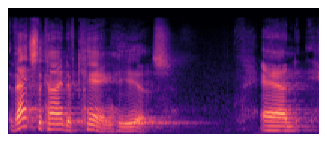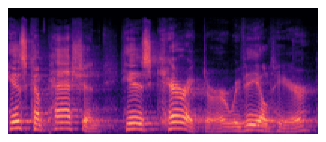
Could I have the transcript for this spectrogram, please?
That's the kind of king he is. And his compassion, his character revealed here,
